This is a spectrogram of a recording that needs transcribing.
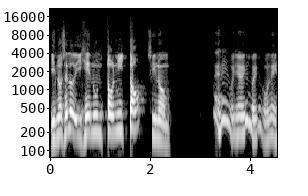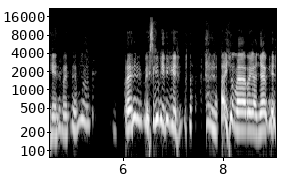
Y no se lo dije en un tonito, sino, ¿cómo le dije? Es que mire que, ay, no me va a regañar que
